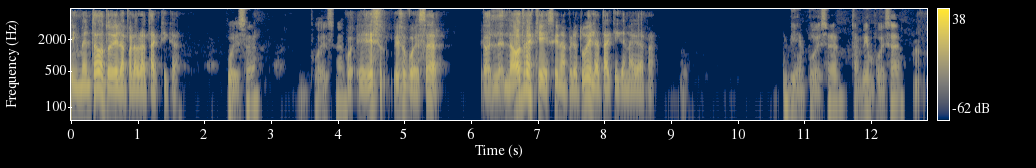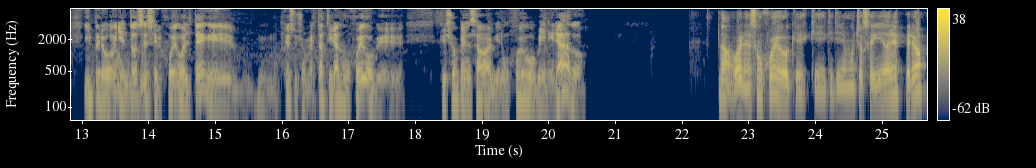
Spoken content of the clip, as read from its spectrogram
inventado todavía la palabra táctica. Puede ser. Puede ser. Eso, eso puede ser. La, otra es que es una pelotudez la táctica en la guerra. Bien, puede ser, también puede ser. Ah. Y pero, y entonces el juego, el TEG, eh, qué sé yo, me estás tirando un juego que, que yo pensaba que era un juego venerado. No, bueno, es un juego que, que, tiene muchos seguidores, pero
